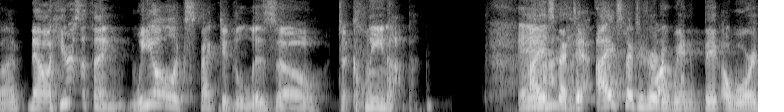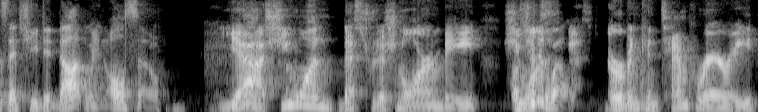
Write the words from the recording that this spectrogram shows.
I'm- Now, here's the thing: we all expected Lizzo to clean up. And I expected I expected her to win big awards that she did not win. Also, Yeah, she won best traditional R and B. She Oh, she won did well. best urban contemporary.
